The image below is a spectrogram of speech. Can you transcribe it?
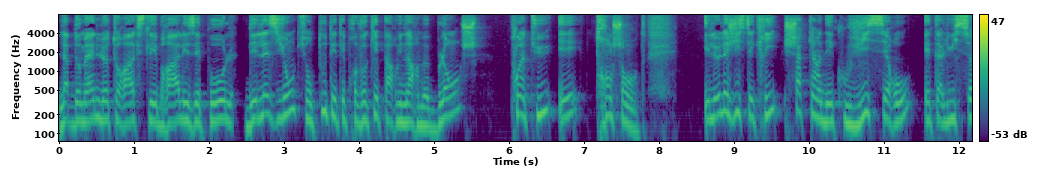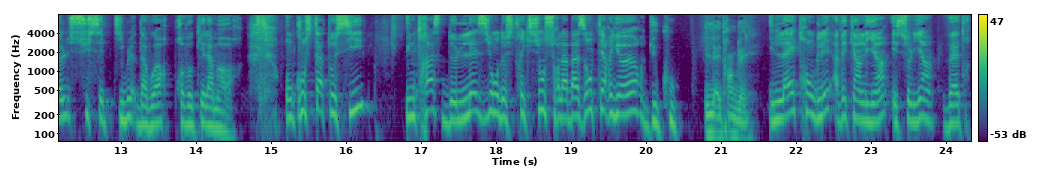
L'abdomen, le thorax, les bras, les épaules, des lésions qui ont toutes été provoquées par une arme blanche, pointue et tranchante. Et le légiste écrit chacun des coups viscéraux est à lui seul susceptible d'avoir provoqué la mort. On constate aussi une trace de lésion de striction sur la base antérieure du cou. Il l'a étranglé. Il l'a étranglé avec un lien et ce lien va être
